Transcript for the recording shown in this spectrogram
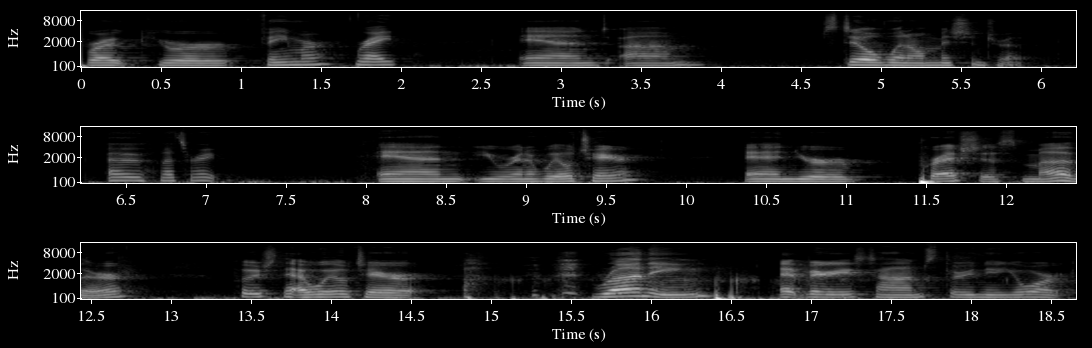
broke your femur Right? and um, still went on mission trip. Oh, that's right. And you were in a wheelchair, and your precious mother pushed that wheelchair running at various times through New York.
